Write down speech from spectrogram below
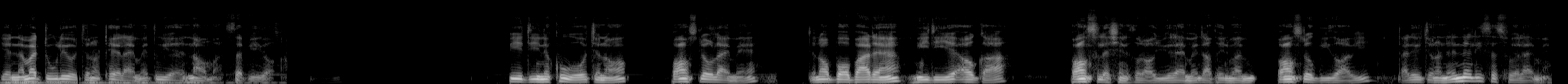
ဒီနံပါတ်2လေးကိုကျွန်တော်ထည့်လိုက်မယ်သူ့ရဲ့အနောက်မှာဆက်ပြီးတော့ပြီးဒီနှစ်ခုကိုကျွန်တော် bounce လုပ်လိုက်မယ်ကျွန်တော်ပေါ်ပါတန် midi ရဲ့အောက်က bounce selection ဆိုတော့ရွေးလိုက်မယ်ဒါဆိုရင်ဒီမှာ bounce လုပ်ပြီးသွားပြီဒါလေးကိုကျွန်တော်နည်းနည်းလေးဆက်ဆွဲလိုက်မယ်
